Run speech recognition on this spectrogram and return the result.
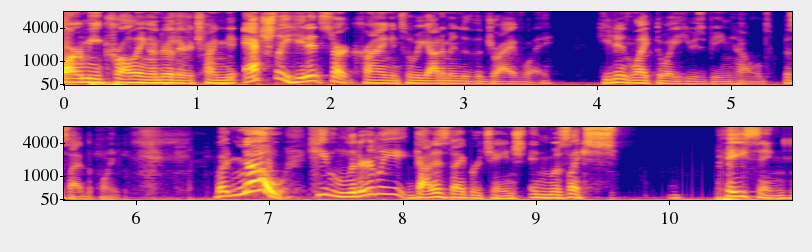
army crawling under there trying to actually he didn't start crying until we got him into the driveway. He didn't like the way he was being held beside the point. But no he literally got his diaper changed and was like pacing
